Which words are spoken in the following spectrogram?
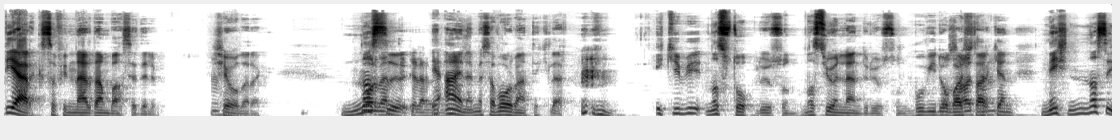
diğer kısa filmlerden bahsedelim. Hı. Şey olarak. Nasıl? E, aynen mesela Warband'dekiler. Ekibi nasıl topluyorsun? Nasıl yönlendiriyorsun? Bu video O zaten- başlarken ne nasıl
